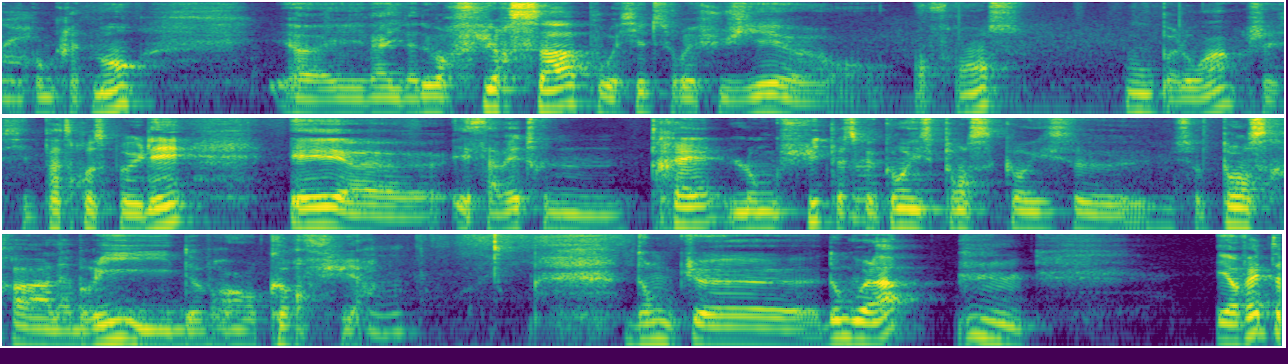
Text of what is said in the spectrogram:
Ouais. concrètement. Euh, il, va, il va devoir fuir ça pour essayer de se réfugier euh, en, en France, ou pas loin, j'ai essayé de pas trop spoiler. Et, euh, et ça va être une très longue fuite, parce que Mm. quand il se, pense, quand il se, se pensera à l'abri, il devra encore fuir. Donc, euh, donc voilà. Et en fait,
